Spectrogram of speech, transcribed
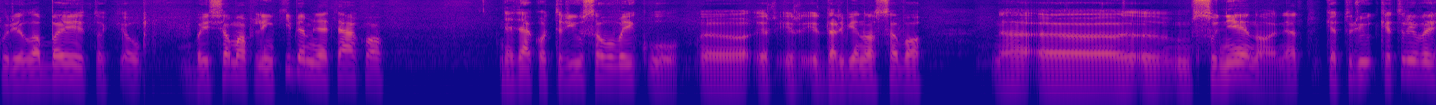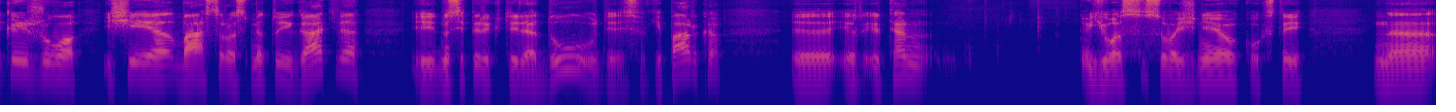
kuri labai tokio baisiom aplinkybėm neteko, neteko trijų savo vaikų e, ir, ir, ir dar vieno savo na, e, sunieno. Net keturi, keturi vaikai žuvo išėję vasaros metu į gatvę, nusipirkti ledų, tiesiog į parką ir, ir ten juos suvažinėjo koks tai na,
